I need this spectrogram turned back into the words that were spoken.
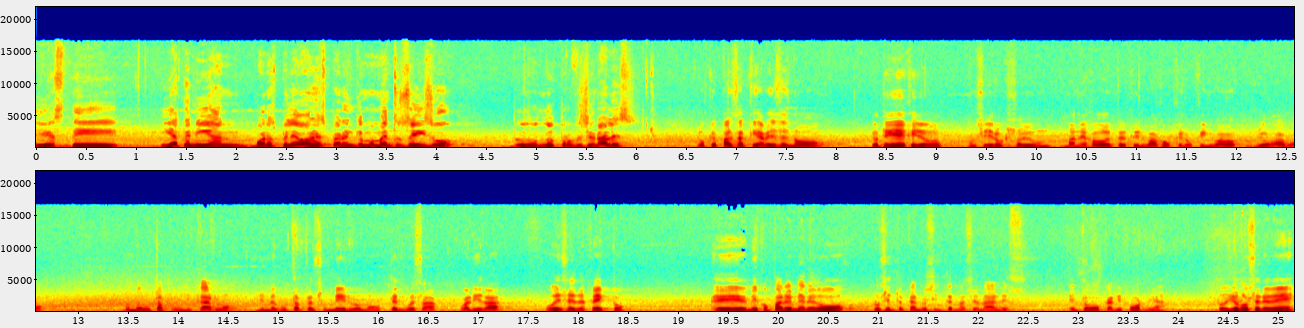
y, este, y ya tenían buenos peleadores, pero ¿en qué momento se hizo los, los profesionales? Lo que pasa que a veces no. Yo te dije que yo considero que soy un manejador de perfil bajo, que lo que yo hago, no me gusta publicarlo, ni me gusta presumirlo, no tengo esa cualidad o ese defecto. Eh, mi compadre me heredó los intercambios internacionales en todo California. Entonces yo los heredé,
